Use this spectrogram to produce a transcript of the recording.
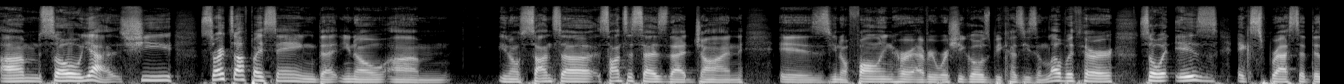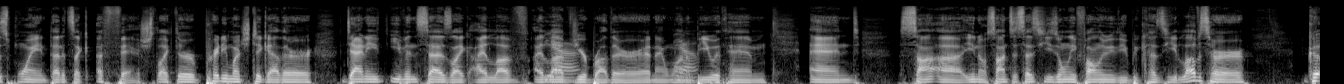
Um, so yeah, she starts off by saying that you know, um, you know, Sansa. Sansa says that Jon is you know following her everywhere she goes because he's in love with her. So it is expressed at this point that it's like a fish. Like they're pretty much together. Dany even says like, "I love, I love Yeah. your brother, and I want to Yeah. be with him." And Sa- uh, you know, Sansa says he's only following with you because he loves her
